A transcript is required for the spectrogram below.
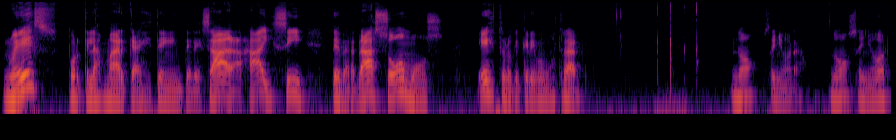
no es porque las marcas estén interesadas. Ay, sí, de verdad somos esto lo que queremos mostrar. No, señora. No, señor.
